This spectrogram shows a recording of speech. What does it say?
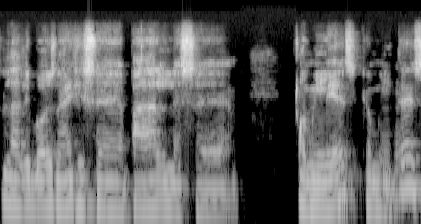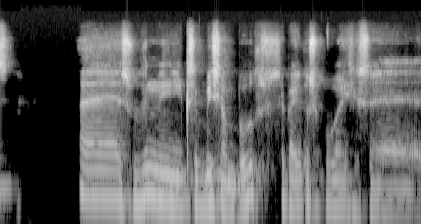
δηλαδή μπορείς να έχεις ε, παράλληλες ε, ομιλίες και ομιλητες Ε, σου δίνει exhibition booths σε περίπτωση που έχεις ε,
